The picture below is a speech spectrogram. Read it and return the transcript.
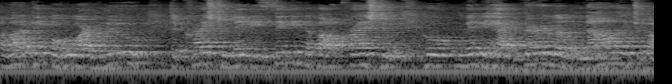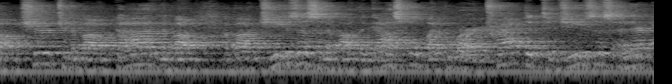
a lot of people who are new to Christ, who may be thinking about Christ, who, who maybe have very little knowledge about church and about God and about, about Jesus and about the gospel, but who are attracted to Jesus and they're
